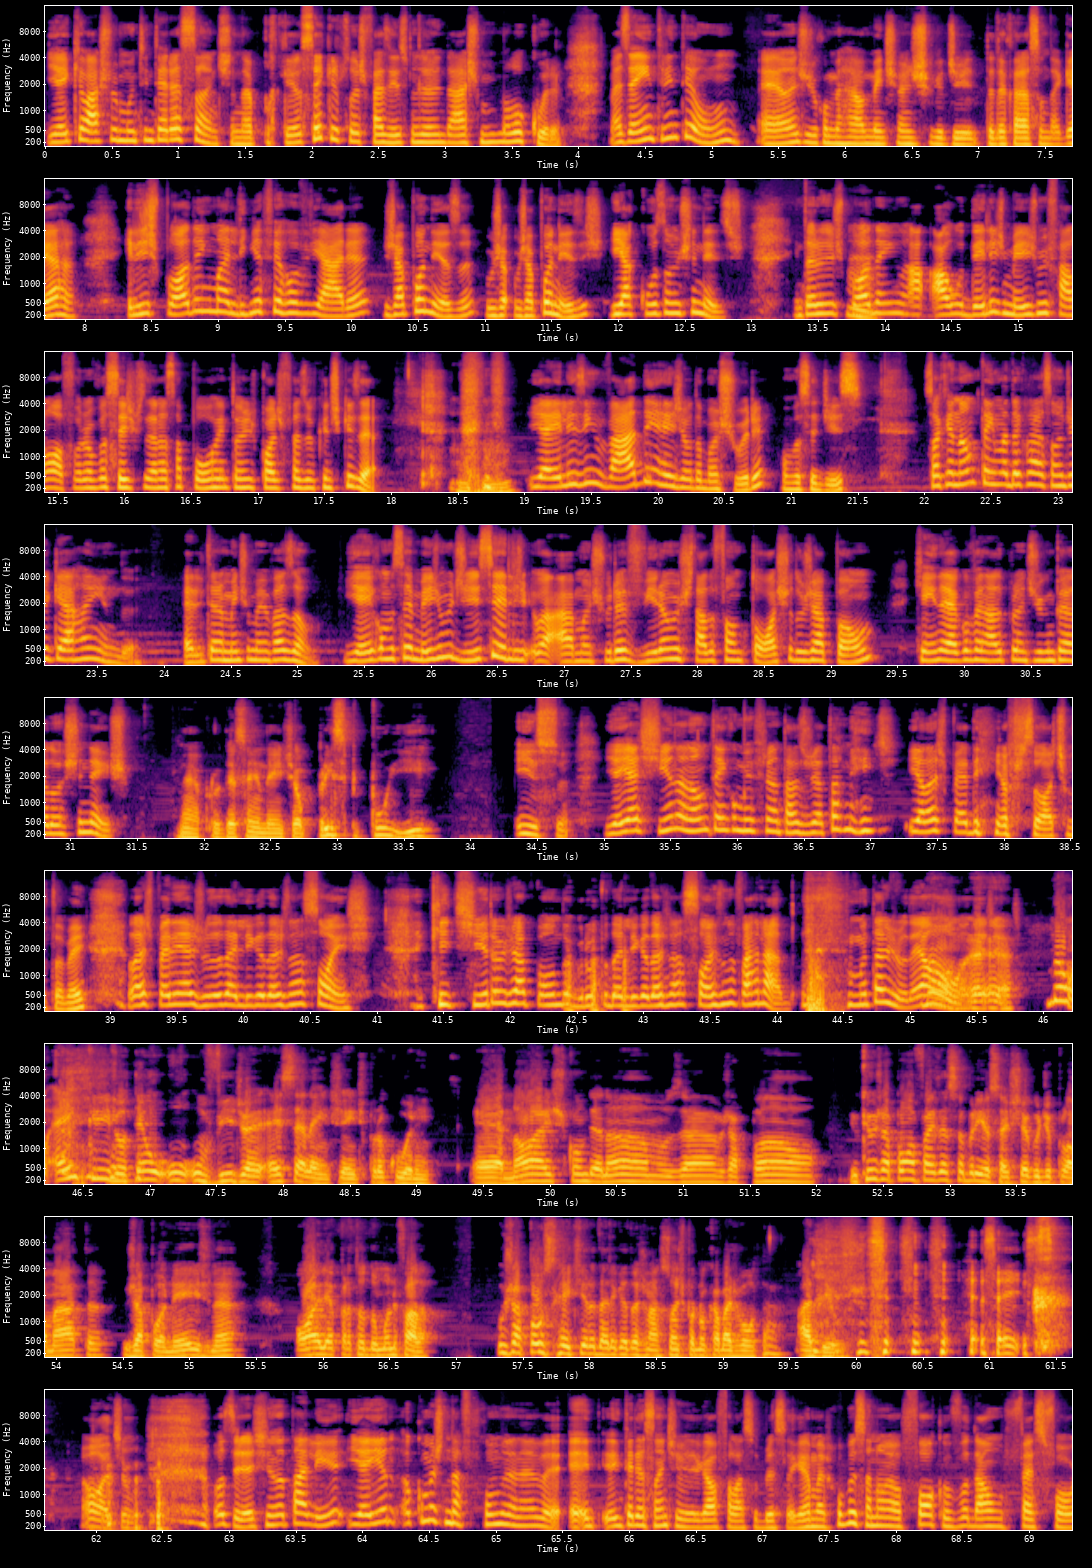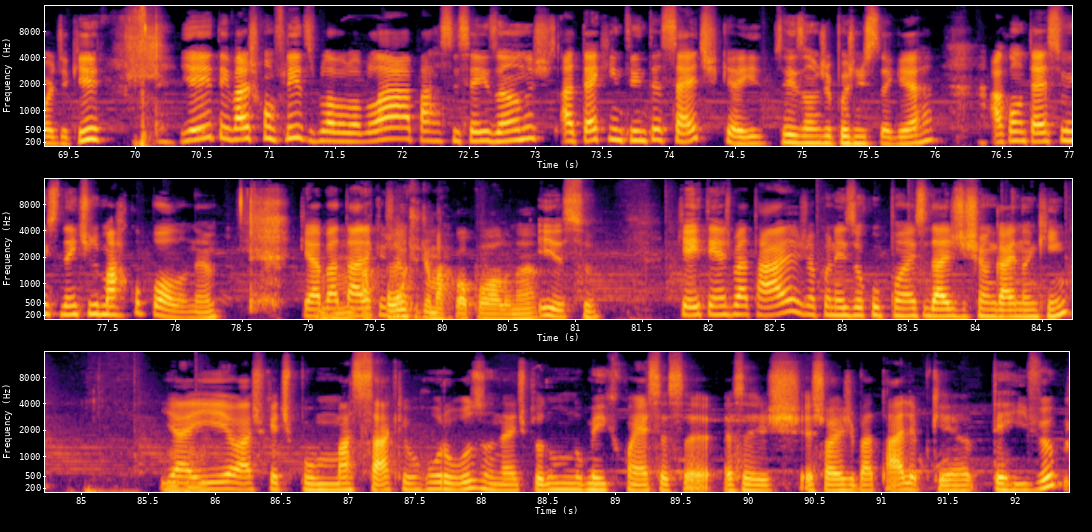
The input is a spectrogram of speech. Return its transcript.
E aí que eu acho muito interessante, né? Porque eu sei que as pessoas fazem isso, mas eu ainda acho uma loucura. Mas aí em 31, é, antes de como realmente antes de, da declaração da guerra, eles explodem uma linha ferroviária japonesa, os, ja- os japoneses, e acusam os chineses. Então eles explodem a- algo deles mesmos e falam, ó, foram vocês que fizeram essa porra, então a gente pode fazer o que a gente quiser. Uhum. E aí eles invadem a região da Manchúria, como você disse. Só que não tem uma declaração de guerra ainda. É literalmente uma invasão. E aí, como você mesmo disse, eles, a a Manchúria vira um estado fantoche do Japão, que ainda é governado pelo antigo imperador chinês. né, pro descendente, é o príncipe Puyi. Isso. E aí a China não tem como enfrentar diretamente. E elas pedem, eu acho isso ótimo também, elas pedem ajuda da Liga das Nações, que tira o Japão do grupo da Liga das Nações e não faz nada. Muita ajuda. É não, ONU, né, é, gente? não, é incrível. Tem um, um vídeo é excelente, gente. Procurem. É, nós condenamos é, o Japão. E o que o Japão faz é sobre isso. Aí chega o diplomata, o japonês, né? Olha pra todo mundo e fala: O Japão se retira da Liga das Nações pra nunca mais voltar. Adeus. é isso. Ótimo. Ou seja, a China tá ali, e aí, como a gente tá. Como, né, é é interessante, é legal falar sobre essa guerra, mas como esse não é o foco, eu vou dar um fast forward aqui. E aí tem vários conflitos, blá blá blá blá, passa-se seis anos, até que em 37, que aí, seis anos depois do início da guerra, acontece o incidente do Marco Polo, né? Que é a Uhum, batalha a que já ponte de Marco Polo, né? isso. Que aí tem as batalhas, os japoneses ocupam as cidades de Xangai e Nanquim. E Uhum. aí eu acho que é tipo um massacre horroroso, né? Tipo, todo mundo meio que conhece essa- essas histórias de batalha, porque é terrível.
